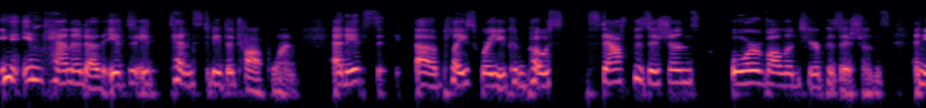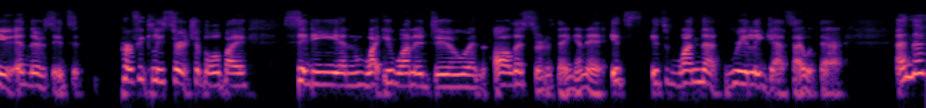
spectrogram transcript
in Canada, it, it tends to be the top one. And it's a place where you can post staff positions or volunteer positions. And you and there's it's perfectly searchable by city and what you want to do and all this sort of thing. And it, it's it's one that really gets out there and then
